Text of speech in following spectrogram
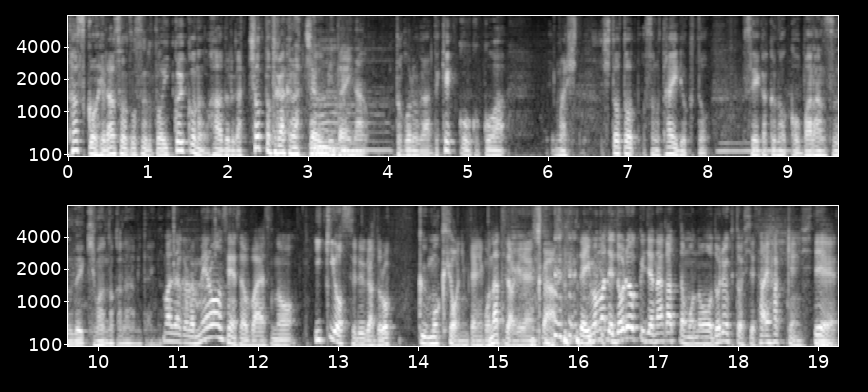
タスクを減らそうとすると、一個一個のハードルがちょっと高くなっちゃうみたいなところがあって、結構ここは、まあ、ひ人とその体力と性格のこうバランスで決まるのかなみたいな。まあだからメロン先生の場合はその息をするが努力目標にみたいにこうなってたわけじゃないですか。で今まで努力じゃなかったものを努力として再発見して、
